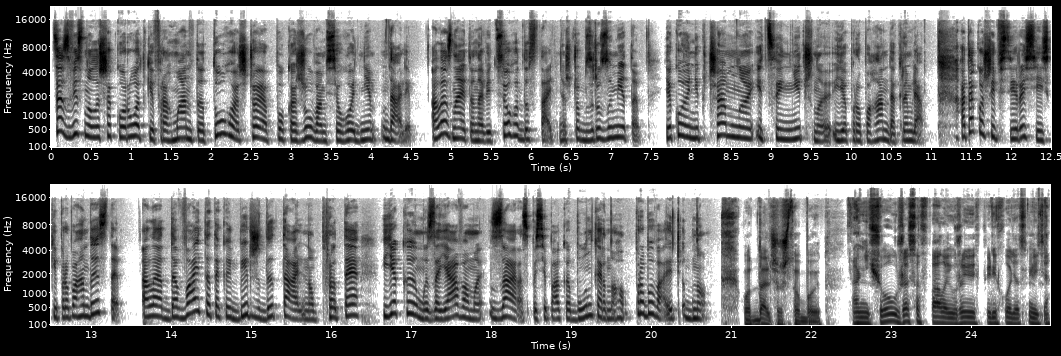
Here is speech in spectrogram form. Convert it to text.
Це, звісно, лише короткі фрагменти того, що я покажу вам сьогодні далі. Але знаєте, навіть цього достатньо, щоб зрозуміти, якою нікчемною і цинічною є пропаганда Кремля, а також і всі російські пропагандисти. Але давайте таки більш детально про те, якими заявами зараз посіпаки бункерного пробивають дно. Вот дальше что будет? А ничего, уже совпало, и уже их переходят. Смотрите,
